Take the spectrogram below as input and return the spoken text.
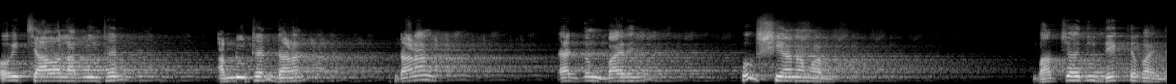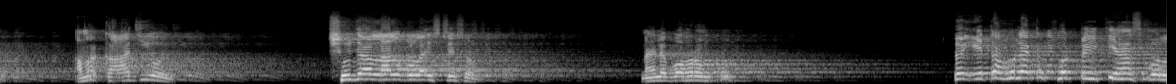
ওই চাওয়াল আপনি উঠেন আপনি উঠেন, দাঁড়ান। দাঁড়ান, একদম বাইরে খুব শিয়ানা মানুষ। ভাবছি হয়তো দেখতে পাই না। আমার কাজই ওই। সোজা লালগোলা স্টেশন। নাহলে বহরমপুর। তো এটা হলো একটা ছোট্ট ইতিহাস বললাম।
